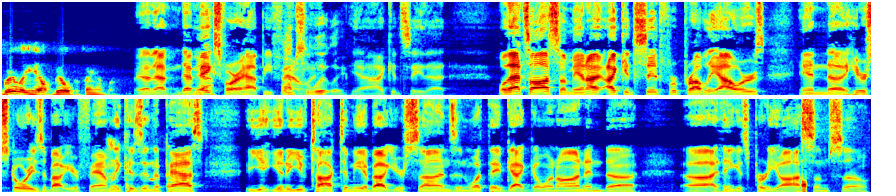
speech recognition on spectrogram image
really helped build the family. Yeah, that that Yeah. makes for a happy family. Absolutely. Yeah, I could see that. Well, that's awesome, man. I, I could sit for probably hours and uh, hear stories about your family because in the past, you, you know, you've talked to me about your sons and what they've got going on, and uh, uh, I think it's pretty awesome. So,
